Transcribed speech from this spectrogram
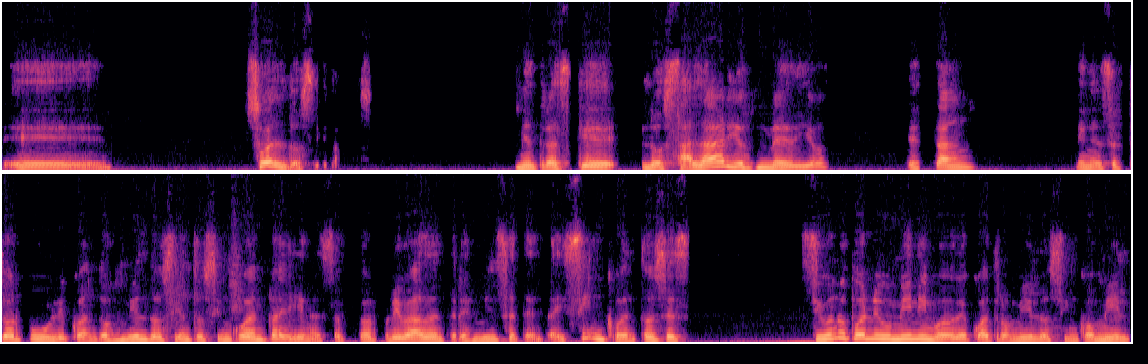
eh, sueldos, digamos. Mientras que los salarios medios están en el sector público en 2.250 y en el sector privado en 3.075. Entonces, si uno pone un mínimo de 4.000 o 5.000,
